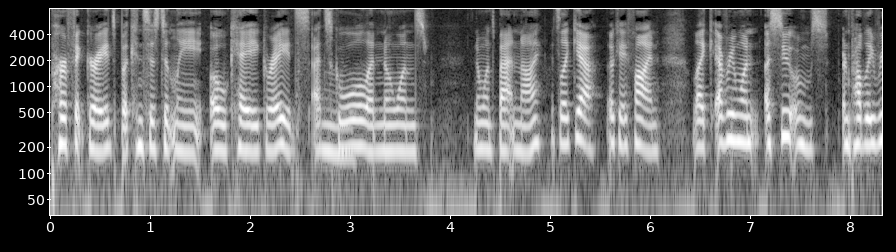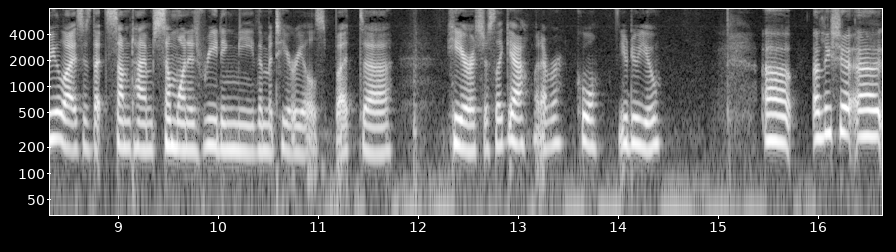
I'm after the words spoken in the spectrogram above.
perfect grades, but consistently okay grades at school, and no one's no one's bat an eye. It's like, yeah, okay, fine. Like everyone assumes and probably realizes that sometimes someone is reading me the materials, but uh, here it's just like, yeah, whatever, cool, you do you. Uh, Licia, uh,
